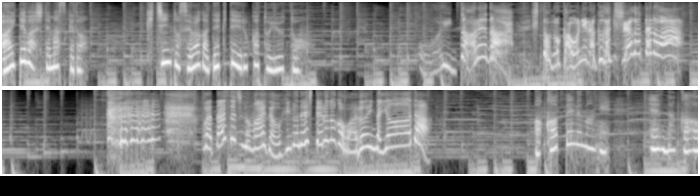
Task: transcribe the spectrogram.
相手はしてますけど、きちんと世話ができているかというと。おい、誰だ？人の顔に落書きしやがったのは！私たちの前でお昼寝してるのが悪いんだよーだ。怒ってるのに変な顔。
